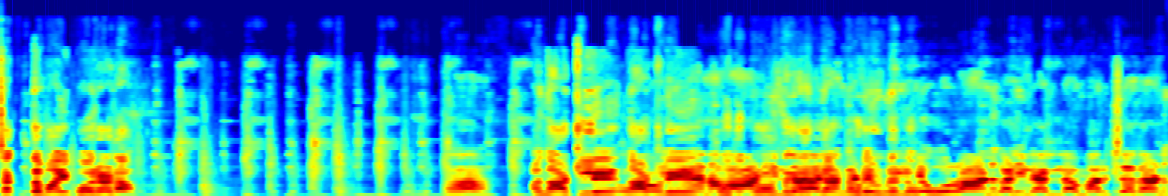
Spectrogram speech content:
ശക്തമായി പോരാടാം. ആ. ആ നാട്ടിലെ നാട്ടിലെ ഞാൻ പൊതുപ്രവർത്തകരെല്ലാം കൂടെ ഉണ്ടല്ലോ. മറിച്ചതാണ്.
